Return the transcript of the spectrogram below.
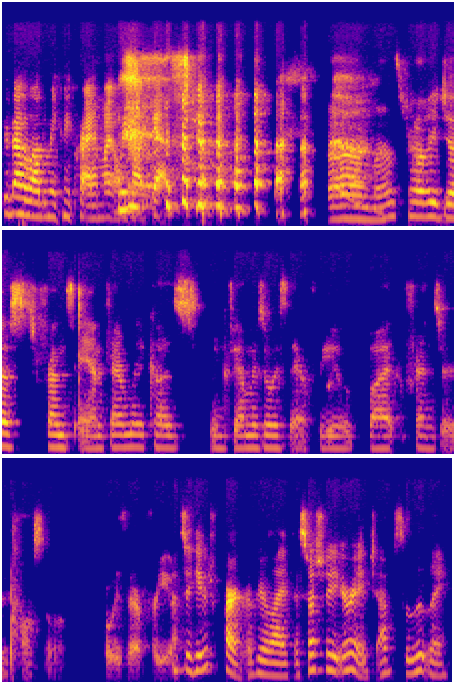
You're not allowed to make me cry on my own podcast. um, mine's probably just friends and family because I mean, family's always there for you, but friends are also always there for you. That's a huge part of your life, especially at your age. Absolutely.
